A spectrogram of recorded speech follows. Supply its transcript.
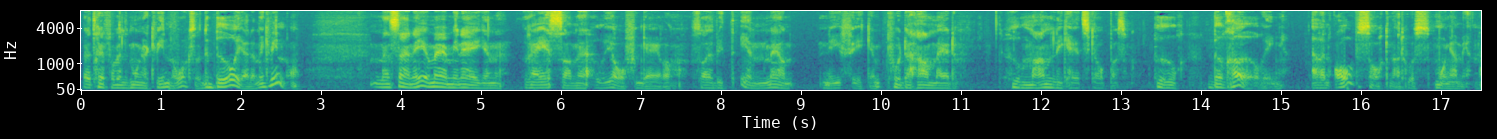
Jag träffar väldigt många kvinnor också. Det började med kvinnor. Men sen i och med min egen resa med hur jag fungerar så har jag blivit än mer nyfiken på det här med hur manlighet skapas. Hur beröring är en avsaknad hos många män.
